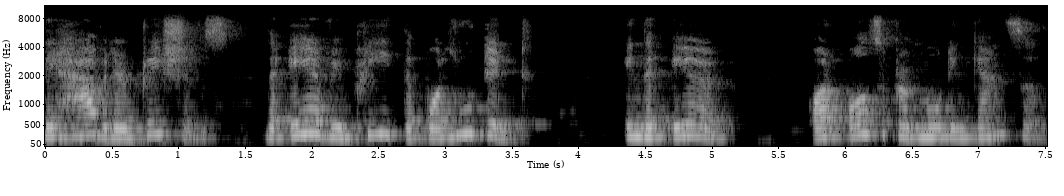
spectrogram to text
They have adulterations the air we breathe, the pollutant in the air are also promoting cancer.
